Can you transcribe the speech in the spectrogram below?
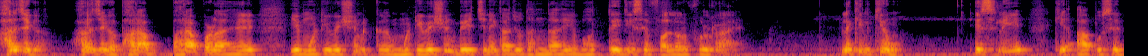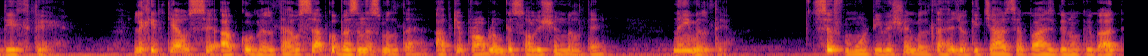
हर जगह। हर जगह भरा भरा पड़ा है। ये मोटिवेशन का मोटिवेशन बेचने का जो धंधा है, ये बहुत तेज़ी से फल और फूल रहा है। लेकिन क्यों? इसलिए कि आप उसे देखते हैं। लेकिन क्या उससे आपको मिलता है? उससे आपको बिज़नेस मिलता है? आपके प्रॉब्लम के सॉल्यूशन मिलते हैं? नहीं मिलते। सिर्फ़ मोटिवेशन मिलता है जो कि चार से पाँच दिनों के बाद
